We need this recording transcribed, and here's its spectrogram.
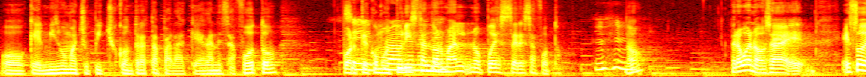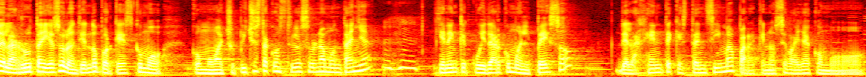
o que el mismo Machu Picchu contrata para que hagan esa foto, porque Sí, como turista normal no puedes hacer esa foto. ¿no? Pero bueno, o sea, eh, eso de la ruta y eso lo entiendo porque es como, como Machu Picchu está construido sobre una montaña, tienen que cuidar como el peso de la gente que está encima para que no se vaya como,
